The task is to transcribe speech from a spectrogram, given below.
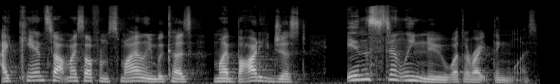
I can't stop myself from smiling because my body just instantly knew what the right thing was.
